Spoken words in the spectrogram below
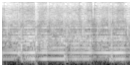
Thank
